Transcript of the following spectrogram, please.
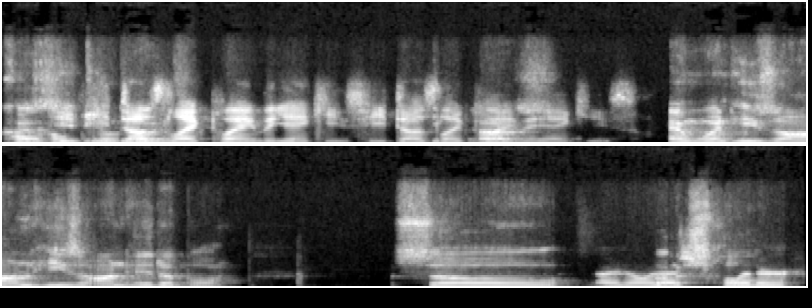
because he, he does like playing the Yankees. He does he like does. playing the Yankees. And when he's on, he's unhittable. So I know that's Twitter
